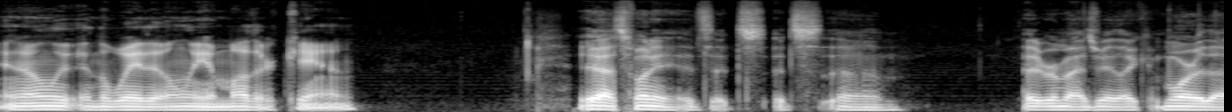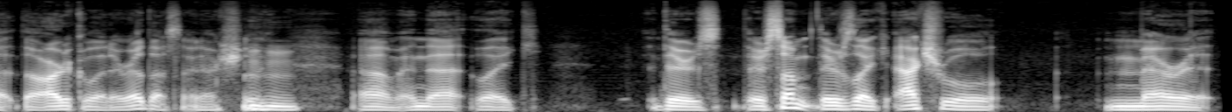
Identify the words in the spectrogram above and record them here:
and only in the way that only a mother can Yeah, it's funny. It's it's it's um, it reminds me like more of that the article that I read last night actually, Mhm. um, and that like there's there's some there's like actual merit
